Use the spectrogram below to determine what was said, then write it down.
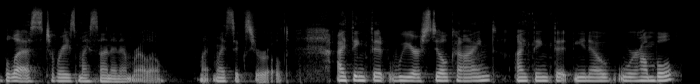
blessed to raise my son in Amarillo. My, my six year old. I think that we are still kind. I think that, you know, we're humble.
